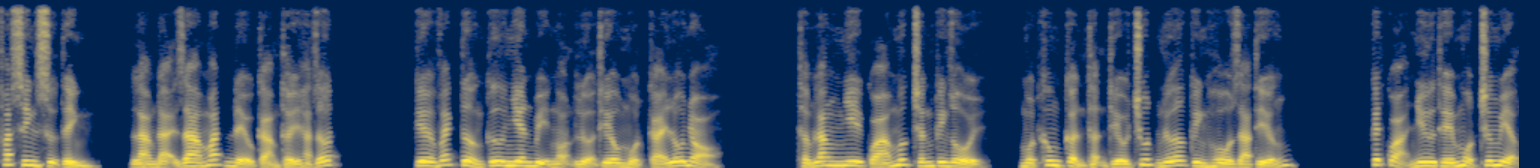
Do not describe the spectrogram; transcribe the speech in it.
phát sinh sự tình, làm đại gia mắt đều cảm thấy hạt rớt. Kia vách tường cư nhiên bị ngọn lửa thiêu một cái lỗ nhỏ. Thẩm Lăng Nhi quá mức chấn kinh rồi, một không cẩn thận thiếu chút nữa kinh hô ra tiếng. Kết quả như thế một chữ miệng,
